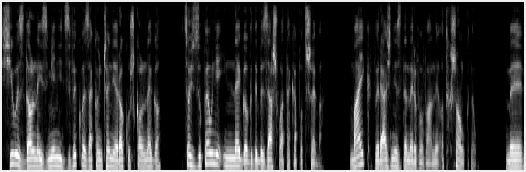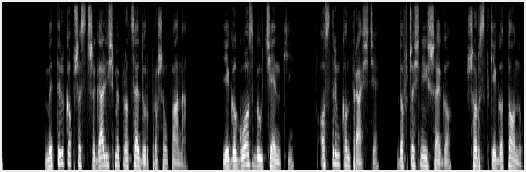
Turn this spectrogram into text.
siły zdolnej zmienić zwykłe zakończenie roku szkolnego w coś zupełnie innego, gdyby zaszła taka potrzeba. Mike, wyraźnie zdenerwowany, odchrząknął. My, my tylko przestrzegaliśmy procedur, proszę pana. Jego głos był cienki, w ostrym kontraście do wcześniejszego, szorstkiego tonu.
